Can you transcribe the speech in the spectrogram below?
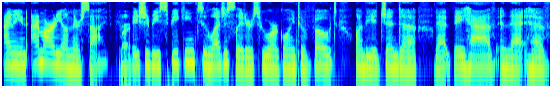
I mean, I'm already on their side. Right. They should be speaking to legislators who are going to vote on the agenda that they have and that have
